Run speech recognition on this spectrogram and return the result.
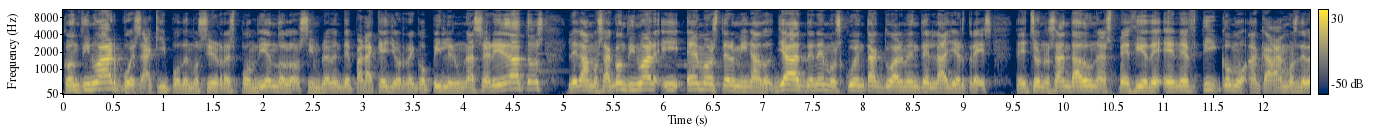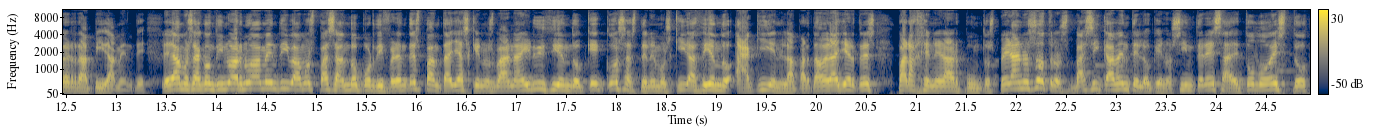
continuar, pues aquí podemos ir respondiéndolo simplemente para que ellos recopilen una serie de datos. Le damos a continuar y hemos terminado. Ya tenemos cuenta actualmente en Layer 3. De hecho, nos han dado una especie de NFT como acabamos de ver rápidamente. Le damos a continuar nuevamente y vamos pasando por diferentes pantallas que nos van a ir diciendo qué cosas tenemos que ir haciendo aquí en el apartado de la Layer 3 para generar puntos. Pero a nosotros, básicamente lo que nos interesa de todo esto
